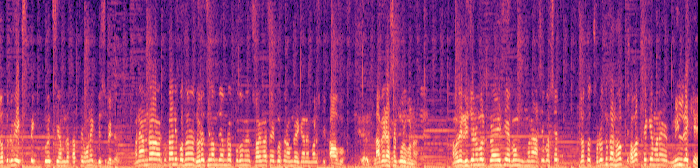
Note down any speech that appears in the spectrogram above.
যতটুকু এক্সপেক্ট করেছি আমরা তার থেকে অনেক বেশি বেটার মানে আমরা টোটালি প্রথমে ধরেছিলাম যে আমরা প্রথমে ছয় মাস, এক বছর আমরা এখানে মানুষকে খাওয়াবো। লাভের আশা করব না। আমাদের রিজনেবল প্রাইসে এবং মানে আশেপাশের যত ছোট দোকান হোক, সবার থেকে মানে মিল রেখে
